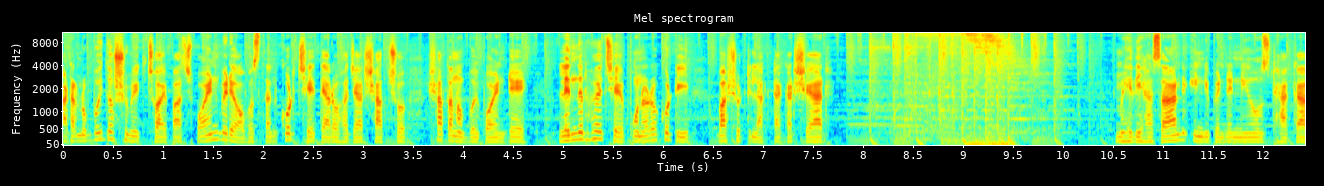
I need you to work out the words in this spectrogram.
আটানব্বই দশমিক ছয় পাঁচ পয়েন্ট বেড়ে অবস্থান করছে তেরো হাজার সাতশো সাতানব্বই পয়েন্টে। লেনদেন হয়েছে পনেরো কোটি বাষট্টি লাখ টাকার share. Mehedi Hasan, Independent News, Dhaka.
